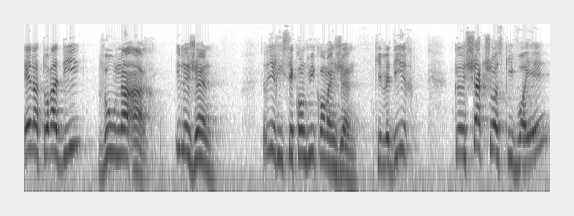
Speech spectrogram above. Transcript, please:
Et la Torah dit, Na'ar, il est jeune. Ça veut dire qu'il s'est conduit comme un jeune, qui veut dire que chaque chose qu'il voyait,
